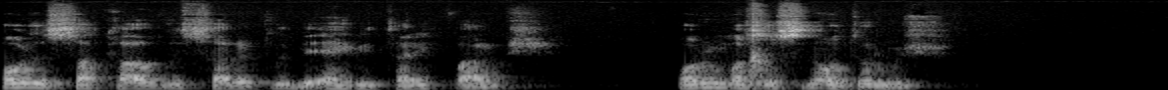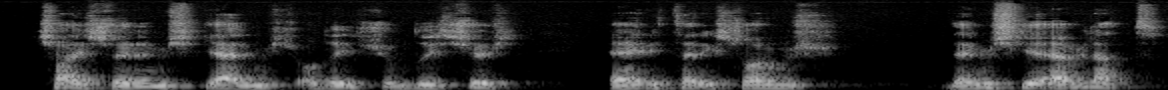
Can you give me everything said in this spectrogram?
orada sakallı, sarıklı bir ehli tarik varmış. Onun masasına oturmuş. Çay söylemiş, gelmiş, o da içiyor, bu da içiyor. Ehli tarik sormuş. Demiş ki evlat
